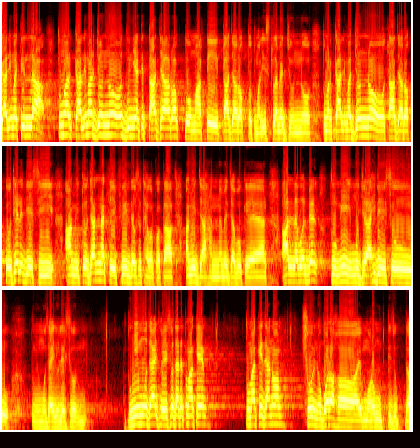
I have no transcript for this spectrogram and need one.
কালিমাতিল্লাহ, তোমার কালিমার জন্য দুনিয়াতে তাজা রক্ত মাতে তাজা রক্ত তোমার ইসলামের জন্য, তোমার কালিমার জন্য তাজা রক্ত ঢেলে দিয়েছি। আমি তো জান্নাতে ফিরদাউসে থাকার কথা, আমি জাহান্নামে যাব কেন? আল্লাহ বলবেন, তুমি মুজাহিদ এসো তুমি মুজাহিদ হলে তুমি মুজাহিদ হয়েছো যাতে তোমাকে তোমাকে যেন সৈন্য বলা হয় মর মুক্তিযোদ্ধা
